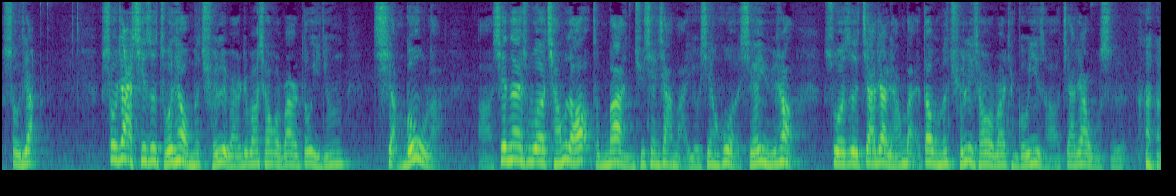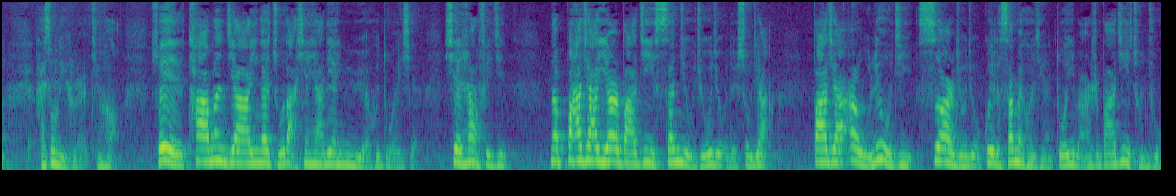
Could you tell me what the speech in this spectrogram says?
售价，售价其实昨天我们群里边这帮小伙伴都已经抢购了，啊，现在说抢不着怎么办？你去线下买有现货，闲鱼上说是加价两百，但我们群里小伙伴挺够意思啊，加价五十，还送礼盒，挺好，所以他们家应该主打线下店预约会多一些，线上费劲。那八加一二八 G 三九九九的售价，八加二五六 G 四二九九贵了三百块钱，多一百二十八 G 存储。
